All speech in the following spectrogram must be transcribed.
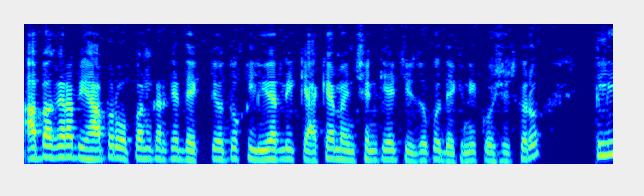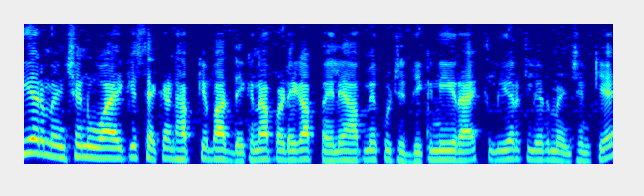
अब अगर आप यहाँ पर ओपन करके देखते हो तो क्लियरली क्या क्या मेंशन किया चीज़ों को देखने की कोशिश करो। क्लियर मेंशन हुआ है कि सेकंड हाफ़ के बाद देखना पड़ेगा, पहले हाफ़ में कुछ दिख नहीं रहा है। क्लियर क्लियर मेंशन किया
